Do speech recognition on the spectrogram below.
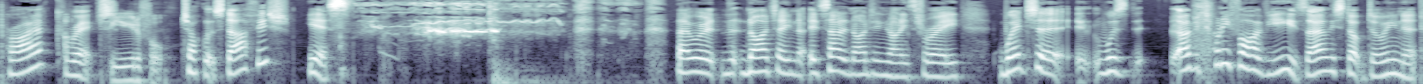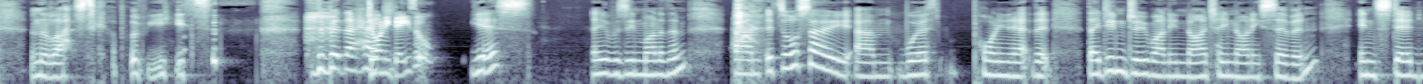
Prior, correct. Beautiful. Chocolate Starfish, yes. They were the nineteen. It started in nineteen ninety three. Went to it was over twenty five years. They only stopped doing it in the last couple of years. The- but they had Johnny Diesel. Yes, he was in one of them. Um, it's also um, worth pointing out that they didn't do one in 1997. Instead,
